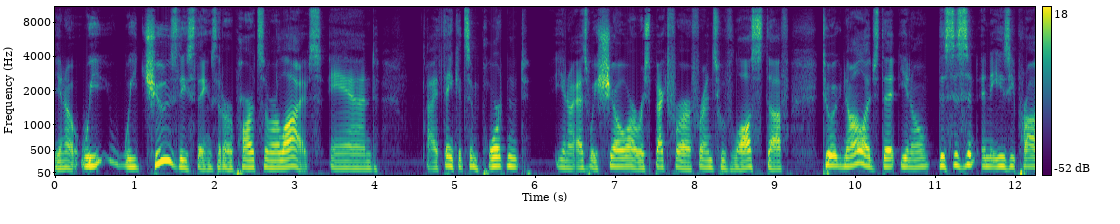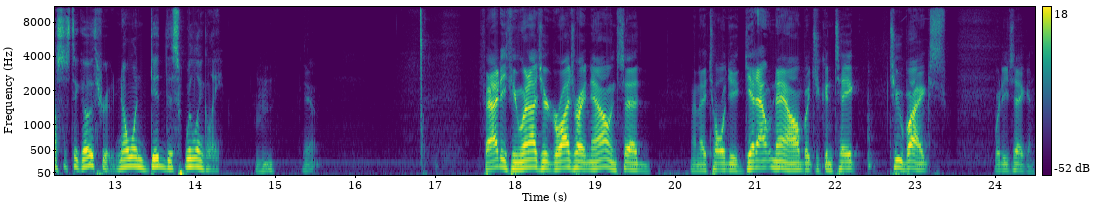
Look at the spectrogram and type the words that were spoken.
You know, we we choose these things that are parts of our lives, and I think it's important you know, as we show our respect for our friends who've lost stuff, to acknowledge that, you know, this isn't an easy process to go through. No one did this willingly. Mm-hmm. Yeah. Fatty, if you went out to your garage right now and said, and I told you, get out now, but you can take two bikes, what are you taking?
